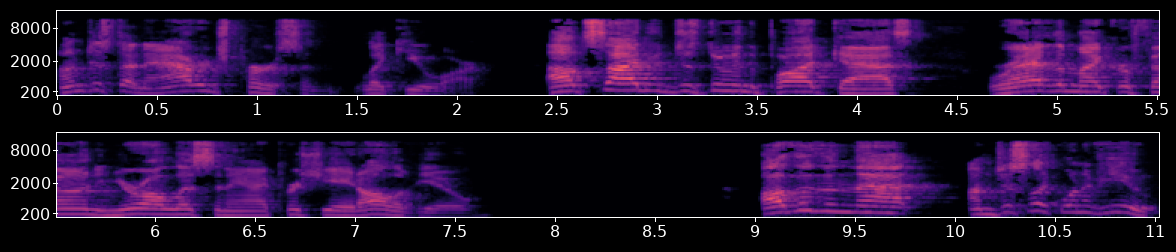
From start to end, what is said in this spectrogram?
I'm just an average person like you are. Outside of just doing the podcast, where I have the microphone and you're all listening, I appreciate all of you. Other than that, I'm just like one of you,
